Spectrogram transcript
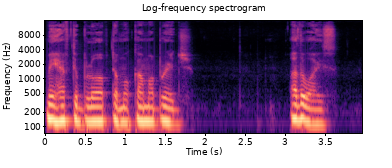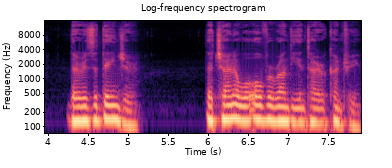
may have to blow up the Mokama bridge. Otherwise, there is a danger that China will overrun the entire country.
